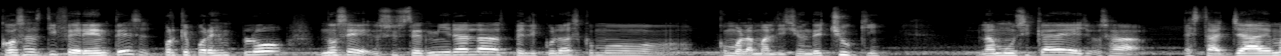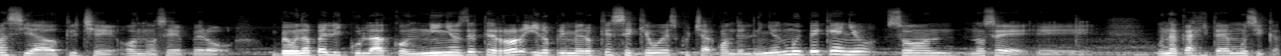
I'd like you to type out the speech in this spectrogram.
cosas diferentes, porque por ejemplo, no sé, si usted mira las películas como, como La maldición de Chucky, la música de ellos, o sea, está ya demasiado cliché o no sé, pero veo una película con niños de terror y lo primero que sé que voy a escuchar cuando el niño es muy pequeño son, no sé, eh, una cajita de música.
